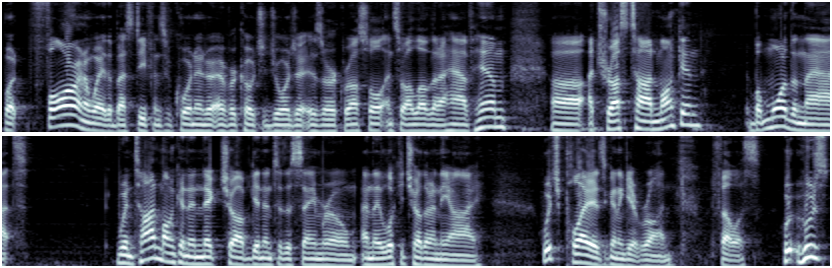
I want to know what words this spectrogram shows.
But far and away, the best defensive coordinator ever coached at Georgia is Eric Russell, and so I love that I have him. Uh, I trust Todd Monken, but more than that, when Todd Monken and Nick Chubb get into the same room and they look each other in the eye, which play is going to get run, fellas? Who, who's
